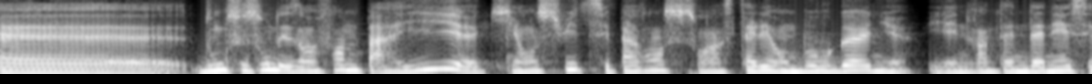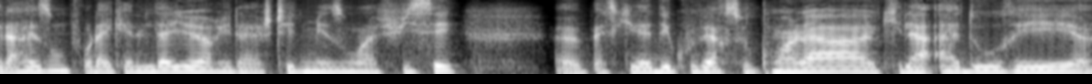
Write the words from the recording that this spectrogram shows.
Euh, donc, ce sont des enfants de Paris euh, qui ensuite, ses parents se sont installés en Bourgogne il y a une vingtaine d'années. C'est la raison pour laquelle d'ailleurs il a acheté une maison à Fuissé euh, parce qu'il a découvert ce coin-là, qu'il a adoré euh,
